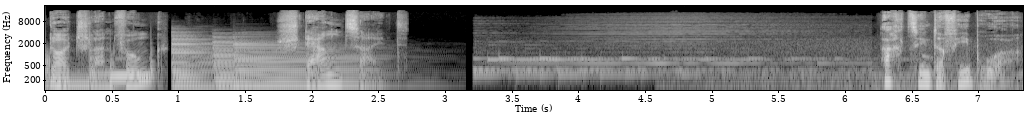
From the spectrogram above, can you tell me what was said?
Deutschlandfunk Sternzeit 18. Februar.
